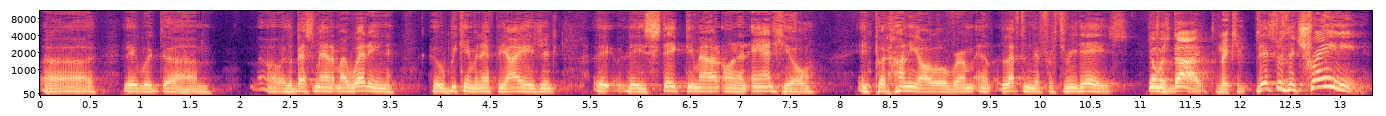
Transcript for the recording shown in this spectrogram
Uh, they would. Um, oh, the best man at my wedding, who became an FBI agent, they, they staked him out on an ant hill and put honey all over him and left him there for three days. He almost died. Make him. This was the training.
